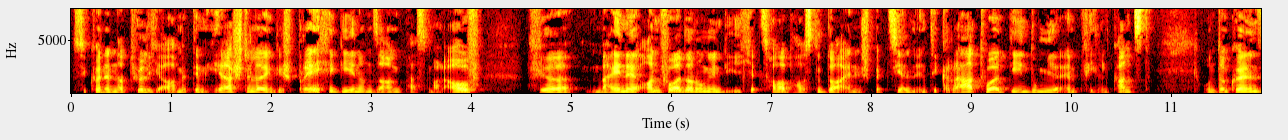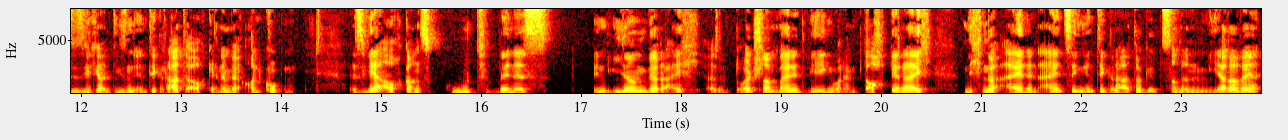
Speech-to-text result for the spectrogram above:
Sie können natürlich auch mit dem Hersteller in Gespräche gehen und sagen, pass mal auf, für meine Anforderungen, die ich jetzt habe, hast du da einen speziellen Integrator, den du mir empfehlen kannst. Und dann können Sie sich ja diesen Integrator auch gerne mal angucken. Es wäre auch ganz gut, wenn es in Ihrem Bereich, also in Deutschland meinetwegen oder im Dachbereich, nicht nur einen einzigen Integrator gibt, sondern mehrere,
